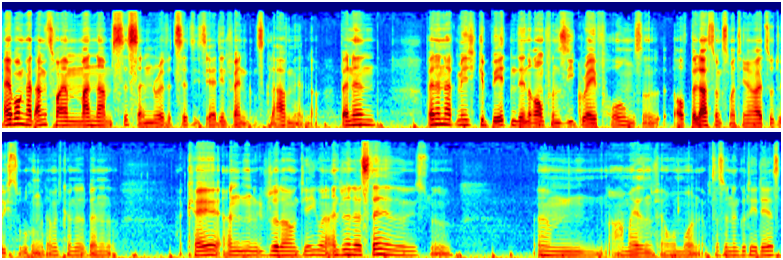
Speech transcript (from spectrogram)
Mai Wong hat Angst vor einem Mann namens Sister in Rivet City. Sie hält ihn für einen Sklavenhändler. Bannon, Bannon hat mich gebeten, den Raum von Seagrave Holmes äh, auf Belastungsmaterial zu durchsuchen. Damit könnte Bannon... Okay, Angela und Diego. Angela Stay... Ähm, Ameisenpheromon, ob das so eine gute Idee ist.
